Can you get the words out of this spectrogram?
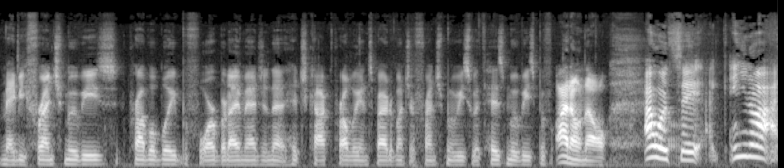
maybe French movies probably before, but I imagine that Hitchcock probably inspired a bunch of French movies with his movies before. I don't know. I would say, you know, I,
